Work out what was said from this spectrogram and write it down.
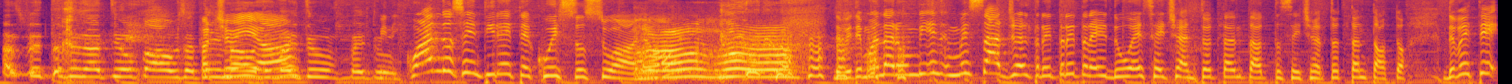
aspettate un attimo, pausa. time Faccio out, io? Vai tu, vai tu. Quindi quando sentirete questo suono dovete mandare un, mi- un messaggio al 333 2688 688. Dovete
